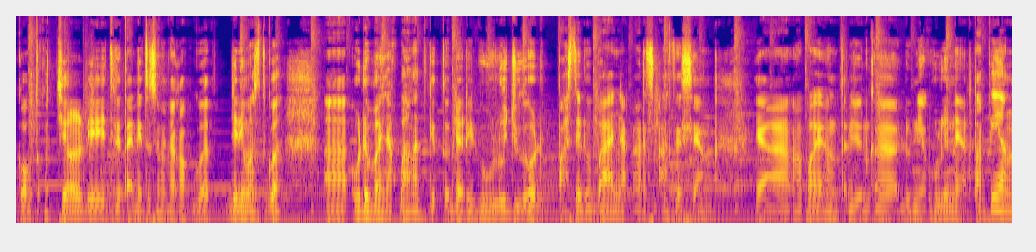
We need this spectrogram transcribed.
waktu kecil diceritain itu sama nyokap gue jadi maksud gue uh, udah banyak banget gitu. Dari dulu juga udah pasti udah banyak artis-artis yang yang apa yang terjun ke dunia kuliner. Tapi yang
